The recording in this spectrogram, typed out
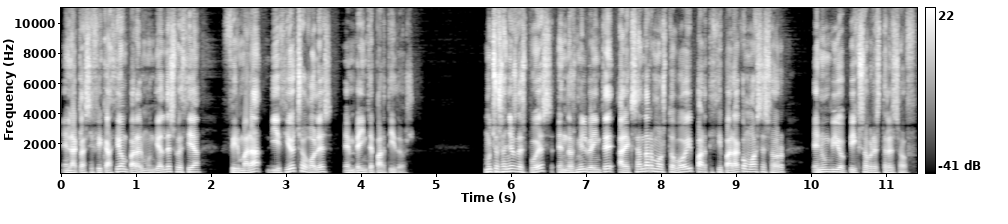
En la clasificación para el Mundial de Suecia, firmará 18 goles en 20 partidos. Muchos años después, en 2020, Alexander Mostovoy participará como asesor en un biopic sobre Streltsov.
